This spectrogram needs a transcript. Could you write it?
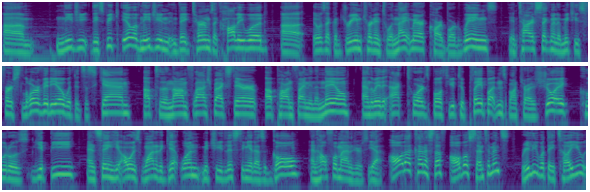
Um, Niji, they speak ill of Niji in, in vague terms like Hollywood. Uh, it was like a dream turned into a nightmare. Cardboard wings. The entire segment of Michi's first lore video with it's a scam, up to the non-flashback stare upon finding the nail, and the way they act towards both YouTube play buttons, Matara's joy, Kuro's yippee, and saying he always wanted to get one, Michi listing it as a goal, and helpful managers. Yeah, all that kind of stuff, all those sentiments, really what they tell you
